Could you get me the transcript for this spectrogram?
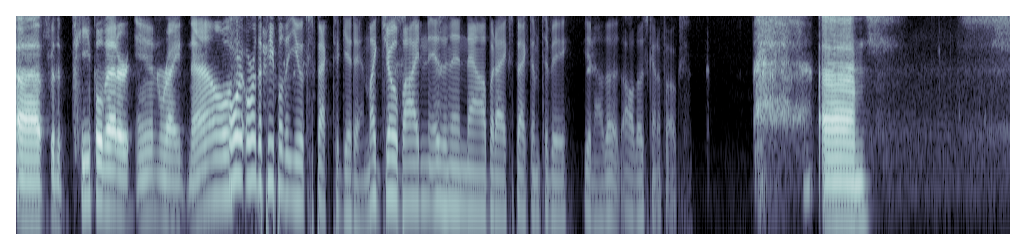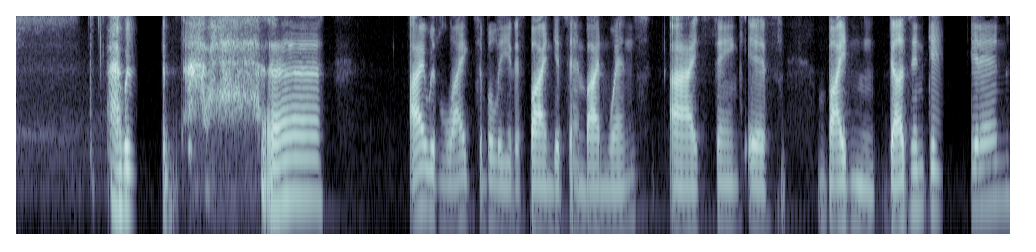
uh, for the people that are in right now, or or the people that you expect to get in. Like Joe Biden isn't in now, but I expect him to be. You know, the, all those kind of folks. um, I would. Uh, I would like to believe if Biden gets in, Biden wins. I think if Biden doesn't get, in,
